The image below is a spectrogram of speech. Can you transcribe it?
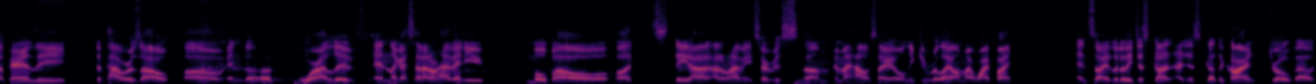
apparently the power's out uh, in the where I live, and like I said, I don't have any mobile uh, data. I don't have any service um, in my house. I only can rely on my Wi-Fi. And so I literally just got I just got the car and drove out.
